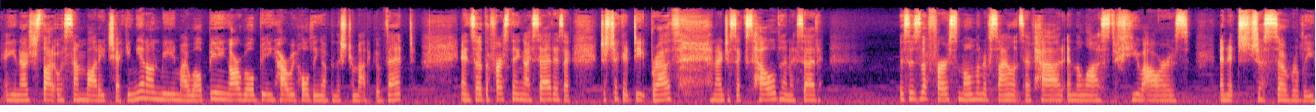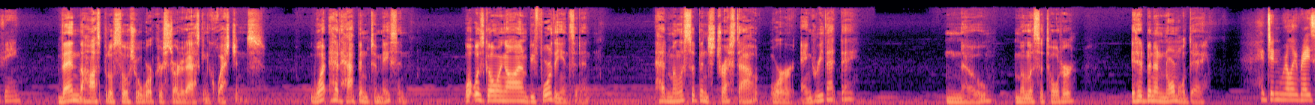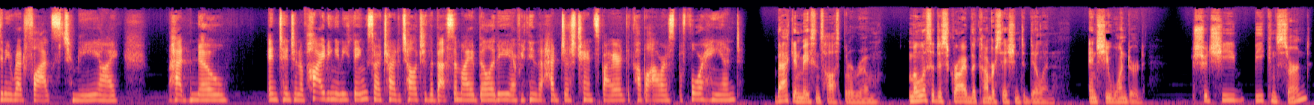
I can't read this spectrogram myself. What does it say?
And, you know, I just thought it was somebody checking in on me, my well being, our well being. How are we holding up in this traumatic event? And so the first thing I said is I just took a deep breath and I just exhaled and I said, This is the first moment of silence I've had in the last few hours, and it's just so relieving. Then the hospital social worker started asking questions. What had happened to Mason? What was going on before the incident? Had Melissa been stressed out or angry that day? No, Melissa told her. It had been a normal day. It didn't really raise any red flags to me. I had no intention of hiding anything, so I tried to tell her to the best of my ability everything that had just transpired the couple hours beforehand. Back in Mason's hospital room, Melissa described the conversation to Dillon, and she wondered should she be concerned?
